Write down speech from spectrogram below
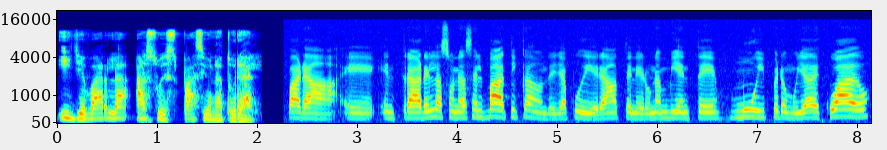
y llevarla a su espacio natural. Para eh, entrar en la zona selvática donde ella pudiera tener un ambiente muy pero muy adecuado,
